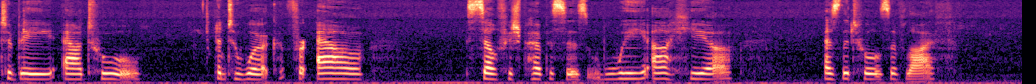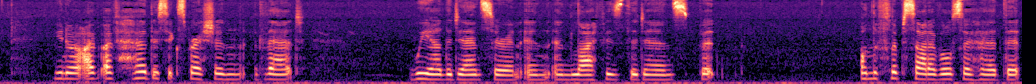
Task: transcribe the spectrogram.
to be our tool and to work for our selfish purposes. We are here as the tools of life. You know, I've, I've heard this expression that we are the dancer and, and, and life is the dance, but on the flip side, I've also heard that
